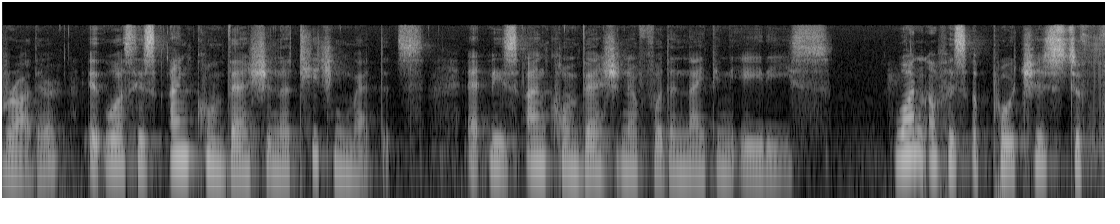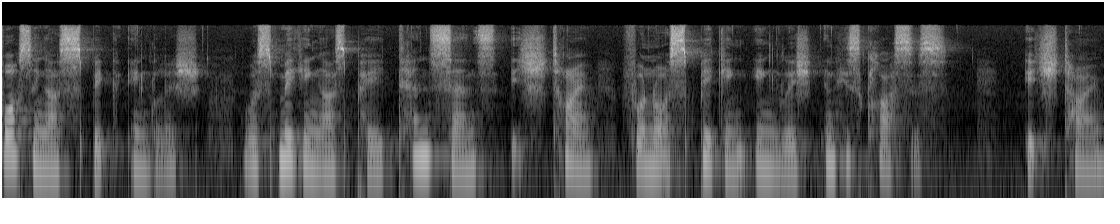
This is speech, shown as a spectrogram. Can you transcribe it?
Rather, it was his unconventional teaching methods, at least unconventional for the 1980s. One of his approaches to forcing us to speak English was making us pay 10 cents each time for not speaking English in his classes. Each time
